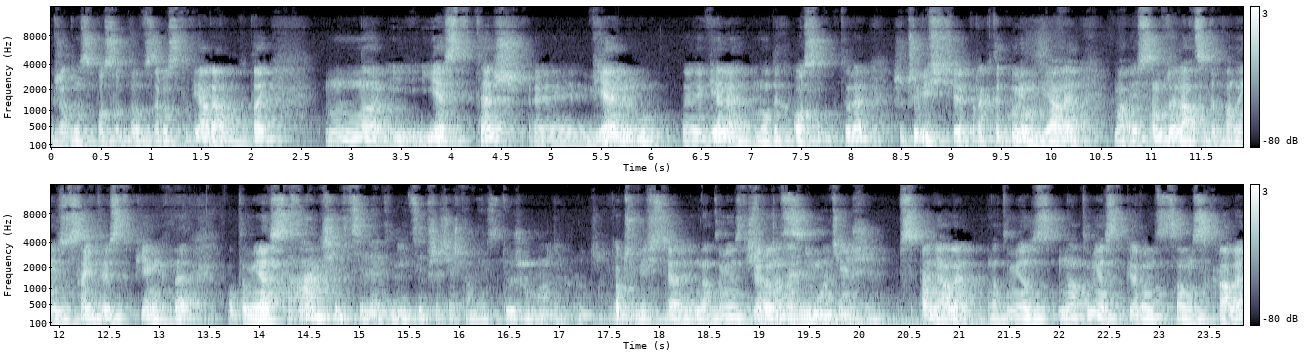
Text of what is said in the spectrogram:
w żaden sposób do wzrostu wiary, ale tutaj no, jest też y, wielu, y, wiele młodych osób, które rzeczywiście praktykują wiarę, są relacje do Pana Jezusa i to jest piękne, natomiast Tak, siewcy Lednicy, przecież tam jest dużo młodych ludzi. oczywiście, natomiast biorąc Światowe Dni Młodzieży. wspaniale, natomiast, natomiast biorąc całą skalę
